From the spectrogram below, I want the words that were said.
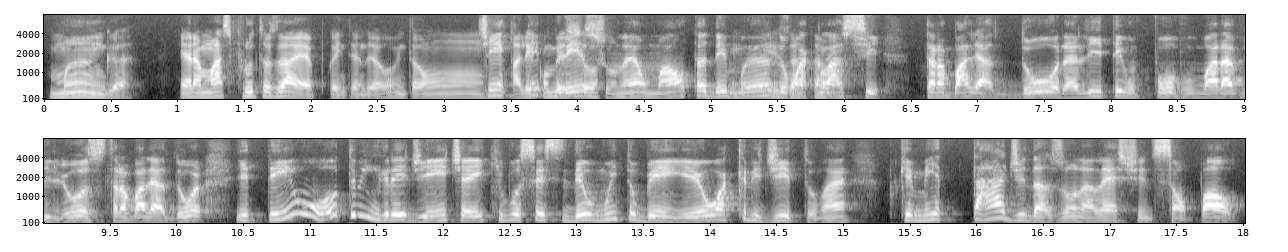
Manga, era mais frutas da época, entendeu? Então, Tinha que ali ter começou... preço, né? Uma alta demanda, Exatamente. uma classe trabalhador ali, tem um povo maravilhoso, trabalhador, e tem um outro ingrediente aí que você se deu muito bem, eu acredito, né? Porque metade da zona leste de São Paulo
